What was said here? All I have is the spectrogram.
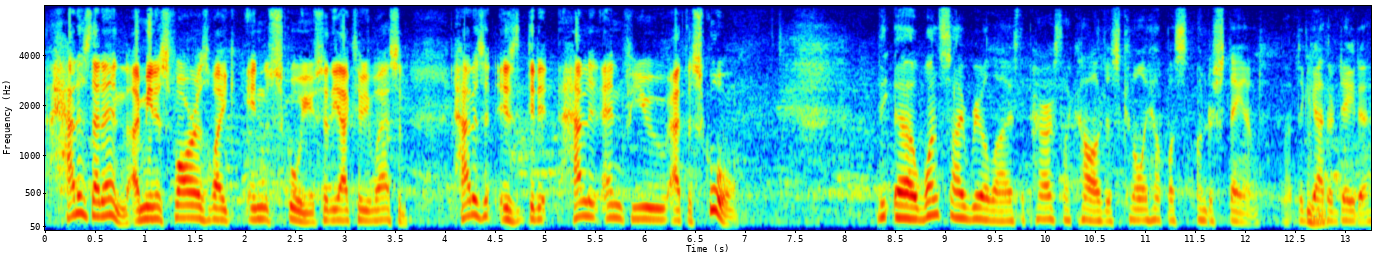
how does that end? I mean, as far as like in school, you said the activity lasted. How does it is did it how did it end for you at the school? The, uh, once I realized the parapsychologist can only help us understand, uh, to Mhm. gather data,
